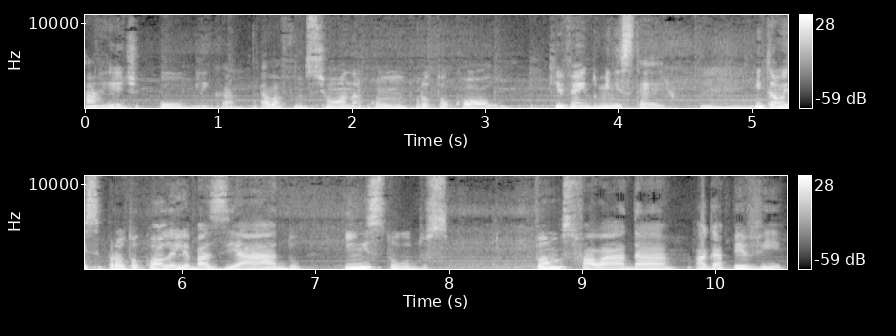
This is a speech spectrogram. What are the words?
A rede pública, ela funciona com um protocolo que vem do Ministério. Uhum. Então, esse protocolo ele é baseado em estudos. Vamos falar da HPV.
